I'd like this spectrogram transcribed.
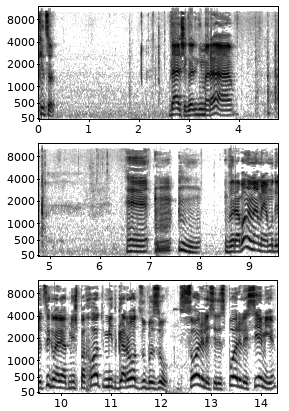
Кицур. Дальше говорит Гимара. Э, В Рабона Намре мудрецы говорят, Мишпахот Мидгород Зубезу. Ссорились или спорили семьи.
